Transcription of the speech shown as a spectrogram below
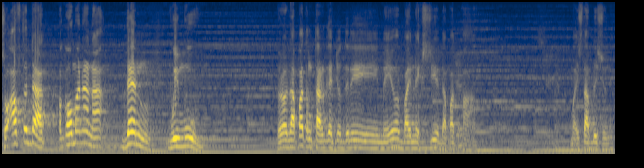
So after that, pag humana na, then we move. Pero dapat ang target nyo diri, Mayor, by next year, dapat ma ma-establish yun. eh.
